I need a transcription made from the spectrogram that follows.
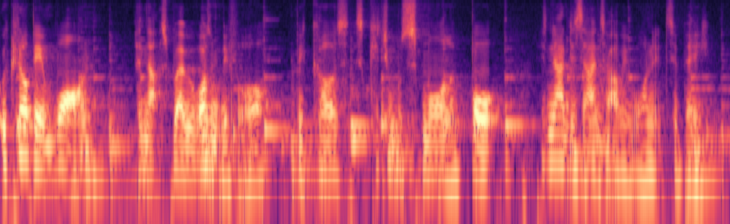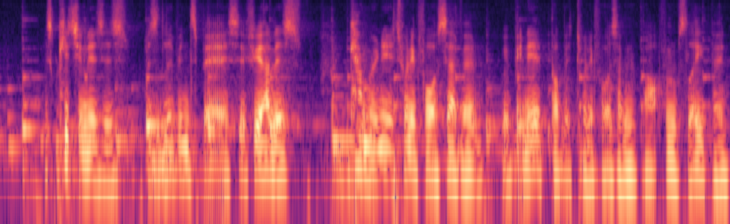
we can all be in one, and that's where we wasn't before, because this kitchen was smaller, but it's now designed to how we want it to be. This kitchen is as living space. If you had this camera here 24-7, we'd be here probably 24-7 apart from sleeping.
